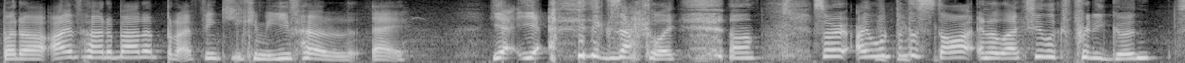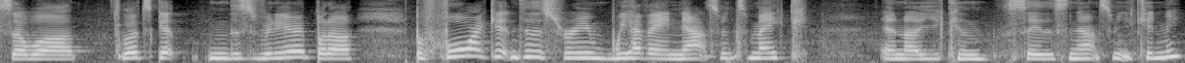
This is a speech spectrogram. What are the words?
but uh, I've heard about it. But I think you can. You've heard it, eh? Yeah, yeah, exactly. Uh, so I looked at the start and it actually looks pretty good. So uh, let's get in this video. But uh, before I get into this room, we have an announcement to make, and uh, you can say this announcement. You kidding me?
